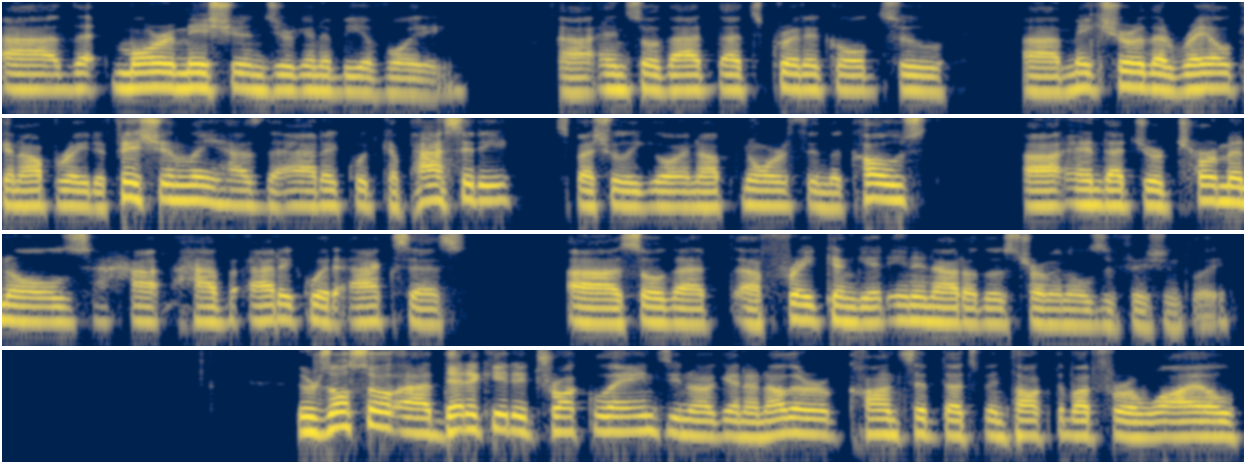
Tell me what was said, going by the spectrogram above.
uh, the more emissions you're going to be avoiding. Uh, and so that that's critical to uh, make sure that rail can operate efficiently, has the adequate capacity, especially going up north in the coast, uh, and that your terminals ha have adequate access uh, so that freight can get in and out of those terminals efficiently. There's also dedicated truck lanes. You know, again, another concept that's been talked about for a while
